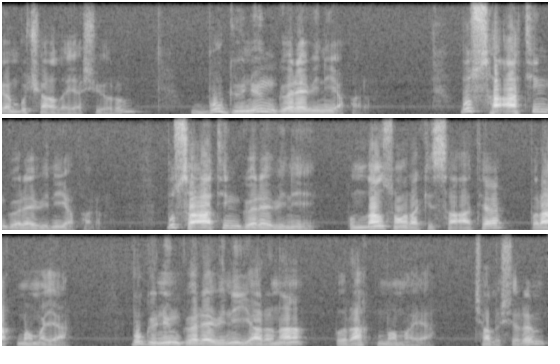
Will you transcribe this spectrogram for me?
Ben bu çağda yaşıyorum. Bugünün görevini yaparım. Bu saatin görevini yaparım. Bu saatin görevini bundan sonraki saate bırakmamaya, bugünün görevini yarına bırakmamaya çalışırım.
